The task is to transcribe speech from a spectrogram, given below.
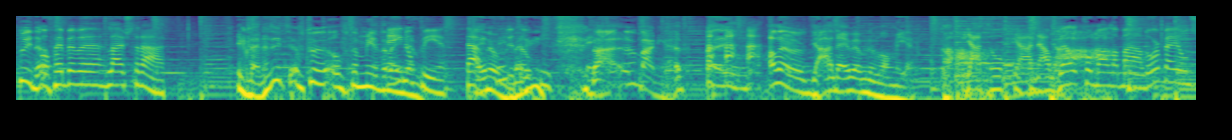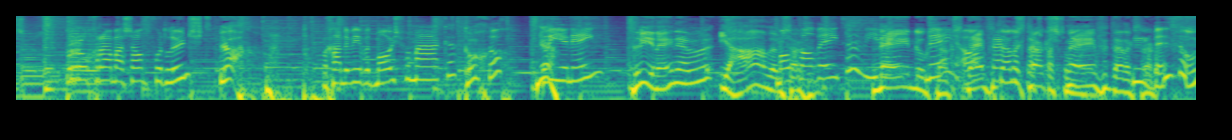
doe je dat? Of hebben we luisteraar? Ik weet het niet. Of er, of er meer dan één Eén of meer. Nou, Eén ik weet het ook niet. Oké. Nou, eh, maakt niet uit. Alle, ja, nee, we hebben er wel meer. Ah, Ja, toch? Ja, nou, welkom allemaal hoor bij ons programma Zandvoort Luncht. Ja, We gaan er weer wat moois van maken. Toch? Toch? Ja. Drie in één. drie in één hebben we. Ja, we hebben Mogen we straks... al weten? Wie Nee, doe ik straks. Oh, nee, vertel ik straks. Nee, vertel ik Ik straks. ben zo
